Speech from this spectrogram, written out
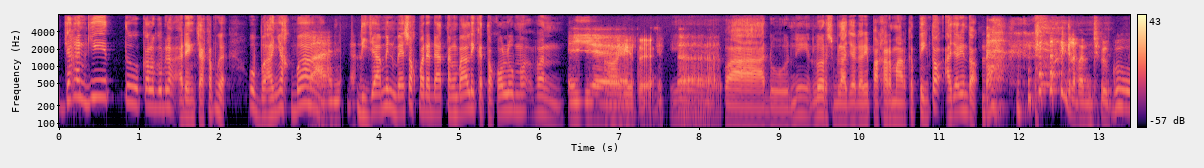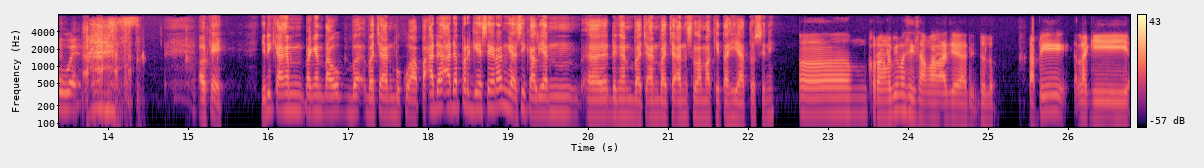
Jangan gitu. Kalau gue bilang ada yang cakep nggak? Oh banyak bang. Banyak. Dijamin besok pada datang balik ke toko lu, Ven. Iya. Oh gitu ya. Iya. Waduh, nih lu harus belajar dari pakar marketing. Tok, ajarin Tok. Dah. Kenapa gue? Oke. Jadi kangen pengen tahu ba- bacaan buku apa? Ada ada pergeseran nggak sih kalian eh, dengan bacaan-bacaan selama kita hiatus ini? Em, kurang lebih masih sama aja dulu. Tapi lagi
